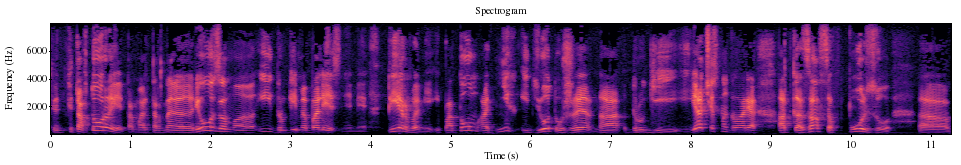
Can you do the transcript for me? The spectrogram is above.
фитофторы, там, альтернариозом э, и другими болезнями первыми, и потом от них идет уже на другие. И я, честно говоря, отказался в пользу э,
